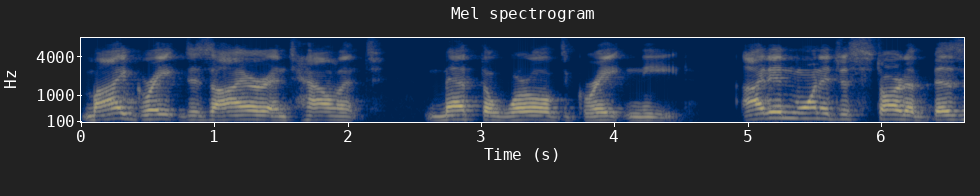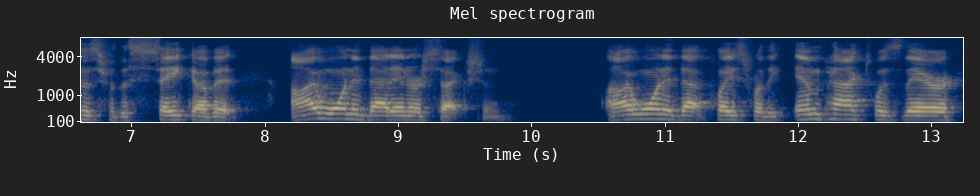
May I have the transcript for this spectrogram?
my great desire and talent met the world's great need. I didn't want to just start a business for the sake of it. I wanted that intersection. I wanted that place where the impact was there,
